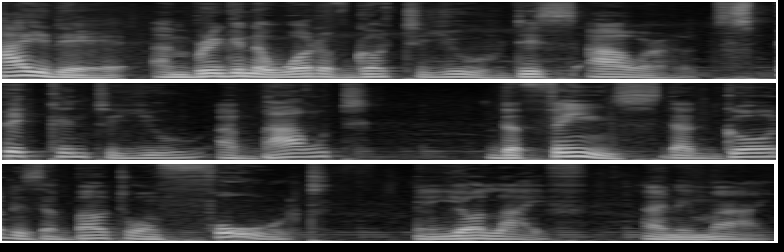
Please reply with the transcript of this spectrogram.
Hi there, I'm bringing the word of God to you this hour, speaking to you about the things that God is about to unfold in your life and in mine.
